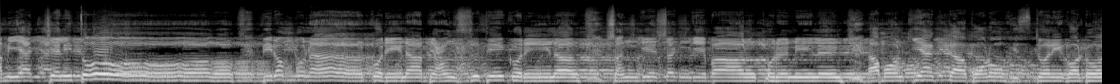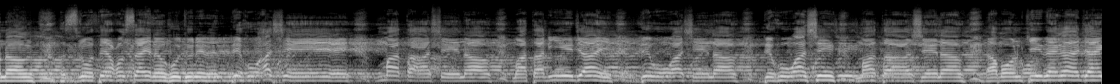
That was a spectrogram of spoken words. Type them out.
আমি অ্যাকচুয়ালি তো বিড়ম্বনা করি না ব্যাংস্তুতি করি না। সঙ্গে সঙ্গে বার করে নিলেন। এমন কি একটা বড় হিস্টোরি ঘটনা হজরতে হোসাইন হুজুরের দেহ আসে, মাথা আসে না, মাথা নিয়ে যায়, দেহ আসে না, দেহ আসে, মাথা আসে না। এমন কি দেখা যায়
